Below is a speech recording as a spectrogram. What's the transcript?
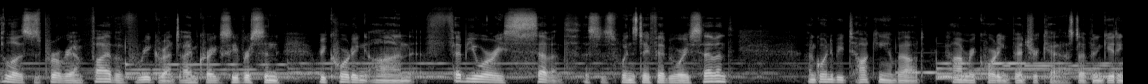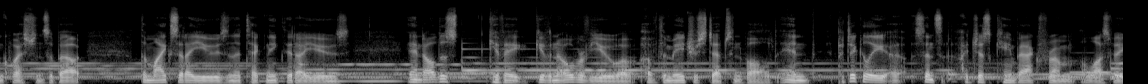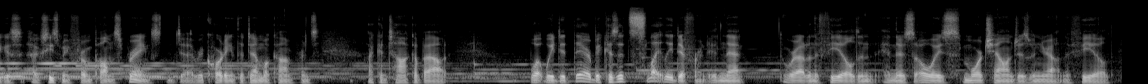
Hello, this is program five of Regrunt. I'm Craig Severson, recording on February 7th. This is Wednesday, February 7th. I'm going to be talking about how I'm recording VentureCast. I've been getting questions about the mics that I use and the technique that I use, and I'll just give a give an overview of, of the major steps involved. And particularly uh, since I just came back from Las Vegas, excuse me, from Palm Springs, uh, recording at the demo conference, I can talk about what we did there because it's slightly different in that we're out in the field and, and there's always more challenges when you're out in the field.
